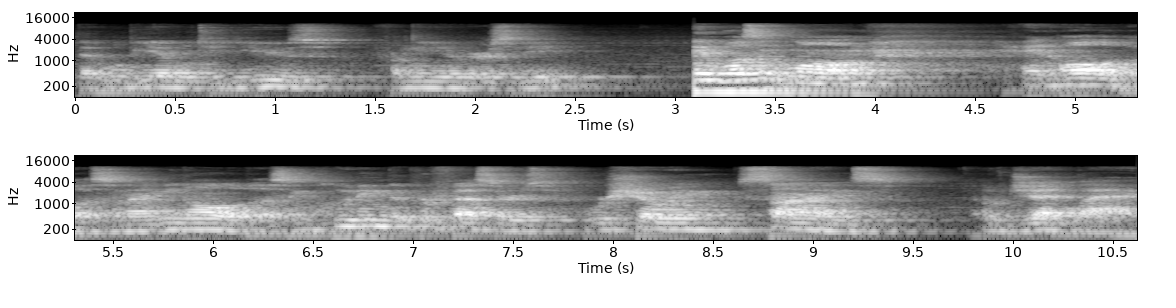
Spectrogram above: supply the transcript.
that we'll be able to use from the university. It wasn't long, and all of us, and I mean all of us, including the professors, were showing signs of jet lag.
